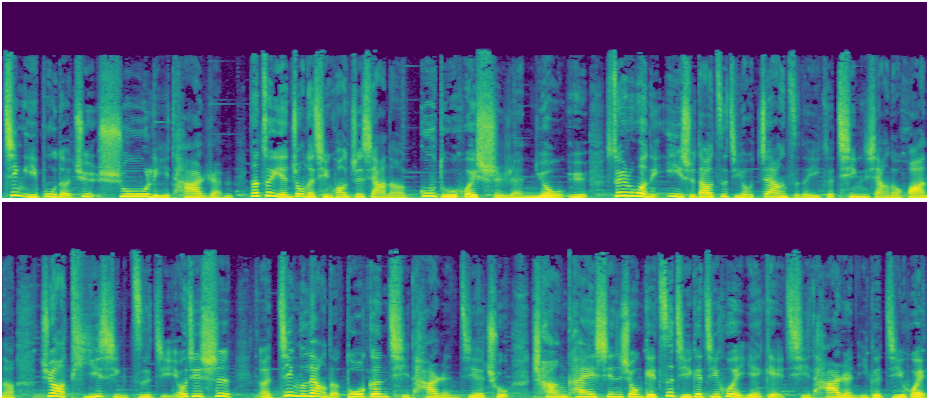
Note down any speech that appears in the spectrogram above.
进一步的去疏离他人。那最严重的情况之下呢，孤独会使人忧郁。所以，如果你意识到自己有这样子的一个倾向的话呢，就要提醒自己，尤其是呃，尽量的多跟其他人接触，敞开心胸，给自己一个机会，也给其他人一个机会。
